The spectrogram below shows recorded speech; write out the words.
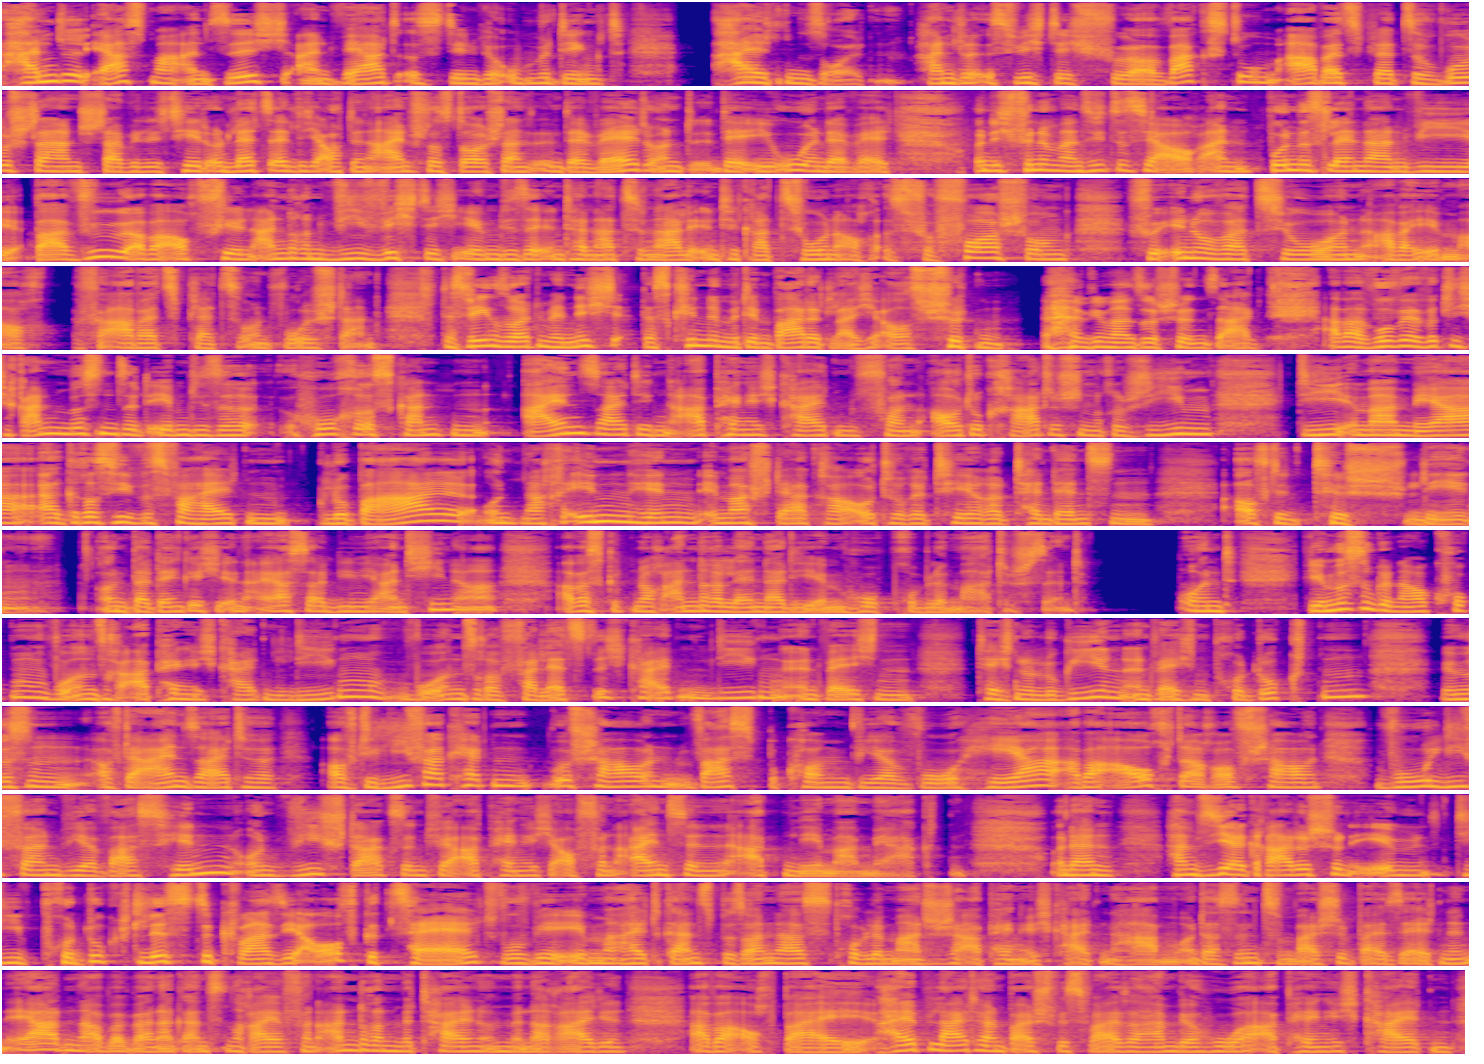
Handel erstmal an sich ein Wert ist, den wir unbedingt halten sollten. Handel ist wichtig für Wachstum, Arbeitsplätze, Wohlstand, Stabilität und letztendlich auch den Einfluss Deutschlands in der Welt und der EU in der Welt. Und ich finde, man sieht es ja auch an Bundesländern wie Bavü, aber auch vielen anderen, wie wichtig eben diese internationale Integration auch ist für Forschung, für Innovation, aber eben auch für Arbeitsplätze und Wohlstand. Deswegen sollten wir nicht das Kind mit dem Bade gleich ausschütten, wie man so schön sagt. Aber wo wir wirklich ran müssen, sind eben diese hochriskanten, einseitigen Abhängigkeiten von autokratischen Regimen, die immer mehr aggressives Verhalten global und nach innen hin immer stärkere autoritäre Tendenzen auf den Tisch legen. Und da denke ich in erster Linie an China, aber es gibt noch andere Länder, die eben hochproblematisch sind. Und wir müssen genau gucken, wo unsere Abhängigkeiten liegen, wo unsere Verletzlichkeiten liegen, in welchen Technologien, in welchen Produkten. Wir müssen auf der einen Seite auf die Lieferketten schauen, was bekommen wir woher, aber auch darauf schauen, wo liefern wir was hin und wie stark sind wir abhängig auch von einzelnen Abnehmermärkten. Und dann haben Sie ja gerade schon eben die Produktliste quasi aufgezählt, wo wir eben halt ganz besonders problematische Abhängigkeiten haben. Und das sind zum Beispiel bei seltenen Erden, aber bei einer ganzen Reihe von anderen Metallen und Mineralien, aber auch bei Halbleitern beispielsweise haben wir hohe Abhängigkeiten.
